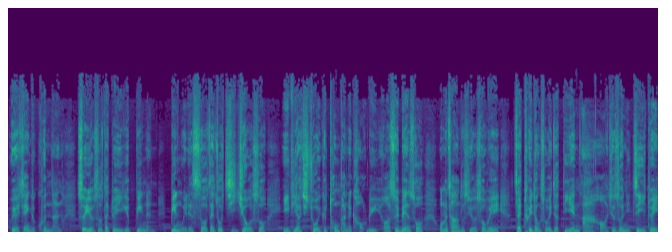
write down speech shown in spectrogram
会有这样一个困难。所以有时候在对一个病人。病危的时候，在做急救的时候，一定要去做一个通盘的考虑啊。所以，变说，我们常常都是有时候会在推动所谓叫 DNR 哈，就是说你自己对，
